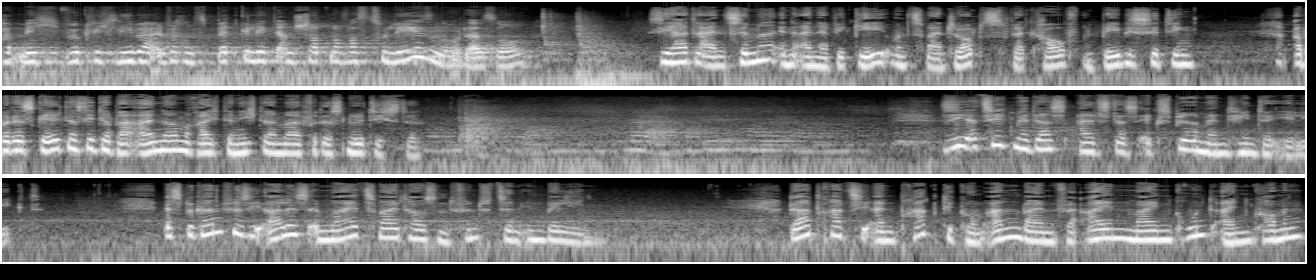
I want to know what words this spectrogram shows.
habe mich wirklich lieber einfach ins Bett gelegt, anstatt noch was zu lesen oder so. Sie hatte ein Zimmer in einer WG und zwei Jobs, Verkauf und Babysitting. Aber das Geld, das sie dabei einnahm, reichte nicht einmal für das Nötigste. Sie erzählt mir das, als das Experiment hinter ihr liegt. Es begann für sie alles im Mai 2015 in Berlin. Da trat sie ein Praktikum an beim Verein Mein Grundeinkommen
